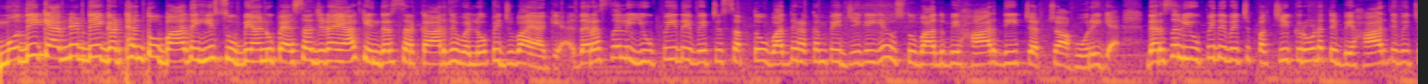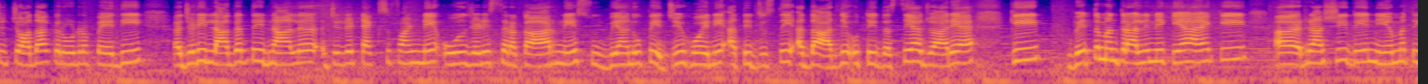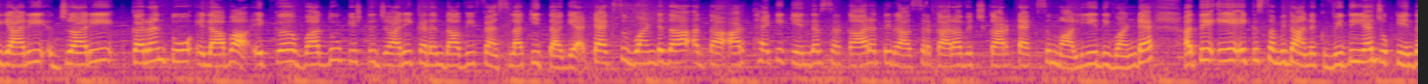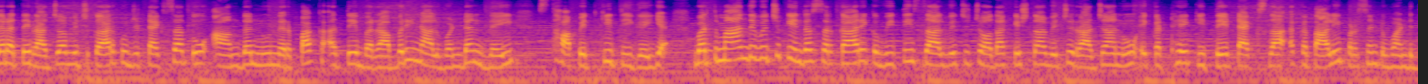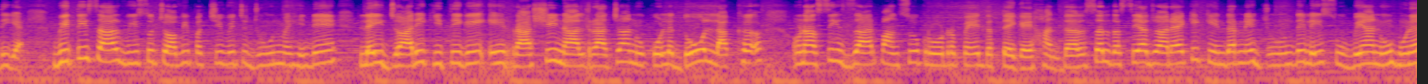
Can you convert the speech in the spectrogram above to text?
Modi cabinet ਦੇ ਗਠਨ ਤੋਂ ਬਾਅਦ ਹੀ ਸੂਬਿਆਂ ਨੂੰ ਪੈਸਾ ਜਿਹੜਾ ਆ ਕੇਂਦਰ ਸਰਕਾਰ ਦੇ ਵੱਲੋਂ ਭਿਜਵਾਇਆ ਗਿਆ ਹੈ। ਦਰਅਸਲ, ਯੂਪੀ ਦੇ ਵਿੱਚ ਸਭ ਤੋਂ ਵੱਧ ਰਕਮ ਭੇਜੀ ਗਈ ਹੈ ਉਸ ਤੋਂ ਬਾਅਦ ਬਿਹਾਰ ਦੀ ਚਰਚਾ ਹੋ ਰਹੀ ਹੈ ਦਰਅਸਲ, ਯੂਪੀ ਦੇ ਵਿੱਚ 25 ਕਰੋੜ ਅਤੇ ਬਿਹਾਰ ਦੇ ਵਿੱਚ 14 ਕਰੋੜ ਰੁਪਏ ਦੀ ਜਿਹੜੀ ਲਾਗਤ ਦੇ ਨਾਲ ਜਿਹੜੇ ਟੈਕਸ ਫੰਡ ਨੇ, ਉਹ ਜਿਹੜੇ ਸਰਕਾਰ ਨੇ ਸੂਬਿਆਂ ਨੂੰ ਭੇਜੇ ਹੋਏ ਨੇ ਅਤੇ ਜਿਸ ਦੇ ਆਧਾਰ ਦੇ ਉੱਤੇ ਦੱਸਿਆ ਜਾ ਰਿਹਾ ਹੈ ਕਿ ਵਿੱਤ ਮੰਤਰਾਲੇ ਨੇ ਕਿਹਾ ਹੈ ਕਿ ਰਾਸ਼ੀ ਦੇ ਨਿਯਮਤ ਯਾਰੀ, ਜਾਰੀ ਕਰਨ ਤੋਂ ਇਲਾਵਾ ਇੱਕ ਵਾਧੂ ਕਿਸ਼ਤ ਜਾਰੀ ਕਰਨ ਦਾ ਵੀ ਫੈਸਲਾ ਕੀਤਾ ਗਿਆ। ਟੈਕਸ ਵੰਡ ਦਾ ਅੱਧਾ ਅਰਥ ਹੈ ਕਿ ਕੇਂਦਰ ਸਰਕਾਰ ਅਤੇ ਰਾਜ ਸਰਕਾਰਾਂ ਵਿਚਕਾਰ ਟੈਕਸ ਮਾਲੀਏ ਦੀ ਵੰਡ ਹੈ ਅਤੇ ਇਹ ਇੱਕ ਸੰਵਿਧਾਨਕ ਵਿਧੀ ਹੈ ਜੋ ਕੇਂਦਰ ਅਤੇ ਰਾਜਾਂ ਵਿਚਕਾਰ ਕੁਝ ਟੈਕਸਾਂ ਤੋਂ ਆਮਦਨ ਨੂੰ ਨਿਰਪੱਖ ਅਤੇ ਬਰਾਬਰੀ ਨਾਲ ਵੰਡਣ ਲਈ ਸਥਾਪਿਤ ਕੀਤੀ ਗਈ ਹੈ। ਵਰਤਮਾਨ ਦੇ ਵਿੱਚ ਕੇਂਦਰ ਸਰਕਾਰ ਇੱਕ ਵਿੱਤੀ ਸਾਲ ਵਿੱਚ 14 ਕਿਸ਼ਤਾਂ ਵਿੱਚ ਰਾਜਾਂ ਨੂੰ ਇਕੱਠੇ ਕੀਤੇ ਟੈਕਸ ਦਾ 41% ਵੰਡਦੀ ਹੈ। ਵਿੱਤੀ ਸਾਲ 2024-25 ਵਿੱਚ ਜੂਨ ਮਹੀਨੇ ਲਈ ਜਾਰੀ ਕੀਤੀ ਗਈ ਇਹ ਰਾਸ਼ੀ ਨਾਲ ਰਾਜਾਂ ਨੂੰ ਕੁੱਲ 2 ਲੱਖ 79500 ਕਰੋੜ ਰੁਪਏ ਦਿੱਤੇ ਗਏ ਹਨ। ਦਰਅਸਲ ਦੱਸਿਆ ਜਾ ਰਿਹਾ ਹੈ ਕਿ ਕੇਂਦਰ ਨੇ ਜੂਨ ਦੇ ਲਈ ਸੂਬਿਆਂ ਨੂੰ ਹੁਣ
